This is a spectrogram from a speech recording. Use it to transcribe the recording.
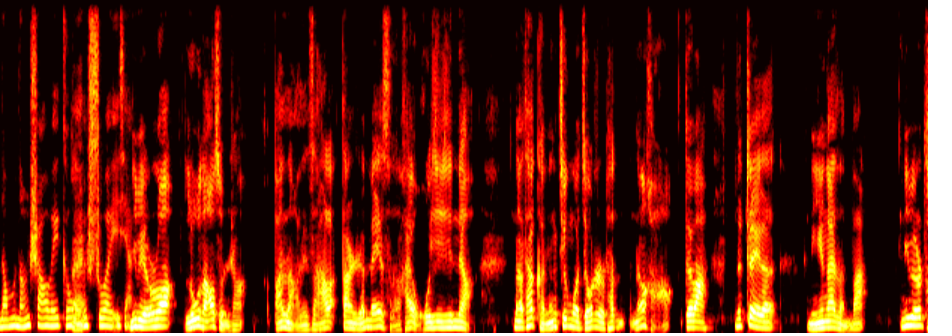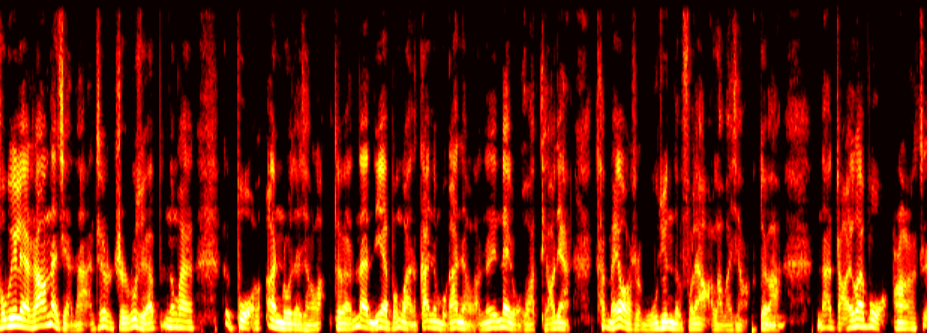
能不能稍微跟我们说一下？你比如说颅脑损伤，把脑袋砸了，但是人没死，还有呼吸心跳，那他可能经过救治他能好，对吧？那这个你应该怎么办？你比如头皮裂伤，那简单，就是止住血，弄块布摁住就行了，对吧？那你也甭管干净不干净了，那那种话条件，它没有是无菌的辅料，老百姓，对吧？那找一块布啊，这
